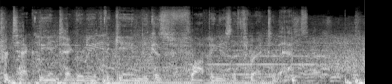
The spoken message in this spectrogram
protect the integrity of the game because flopping is a threat to that.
